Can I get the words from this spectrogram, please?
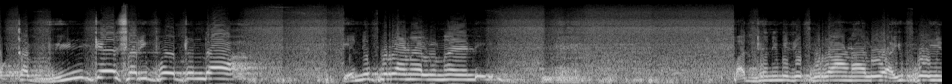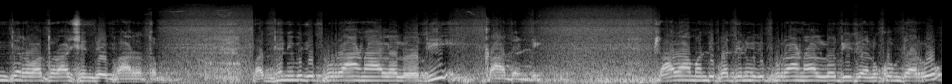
ఒక్క వింటే సరిపోతుందా? ఎన్ని పురాణాలు ఉన్నాయండి పద్దెనిమిది పురాణాలు అయిపోయిన తర్వాత రాసిందే భారతం. పద్దెనిమిది పురాణాలలోది కాదండి. చాలామంది పద్దెనిమిది పురాణాల్లోది ఇది అనుకుంటారు.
